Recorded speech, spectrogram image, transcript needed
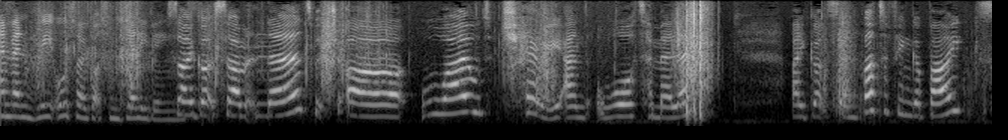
And then we also got some jelly beans. So I got some nerds, which are wild cherry and watermelon. I got some Butterfinger bites.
